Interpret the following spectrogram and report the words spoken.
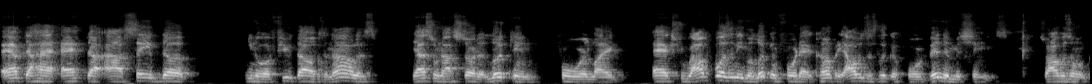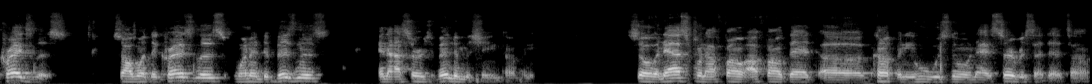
after I after I saved up, you know, a few thousand dollars, that's when I started looking for like actual. I wasn't even looking for that company. I was just looking for vending machines. So I was on Craigslist so I went to Craigslist, went into business, and I searched vending machine company. So and that's when I found I found that uh, company who was doing that service at that time.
